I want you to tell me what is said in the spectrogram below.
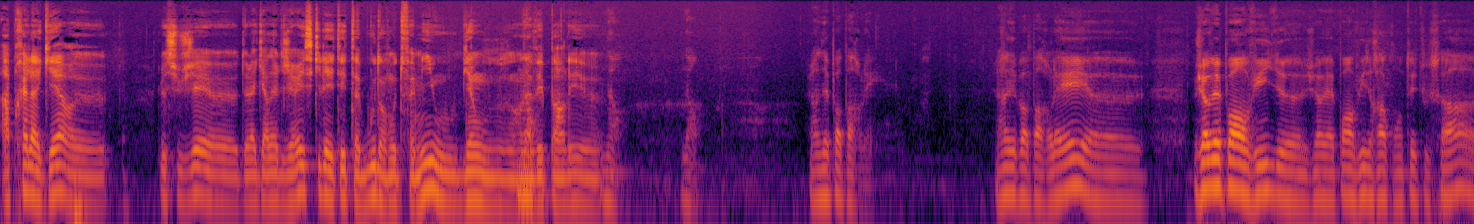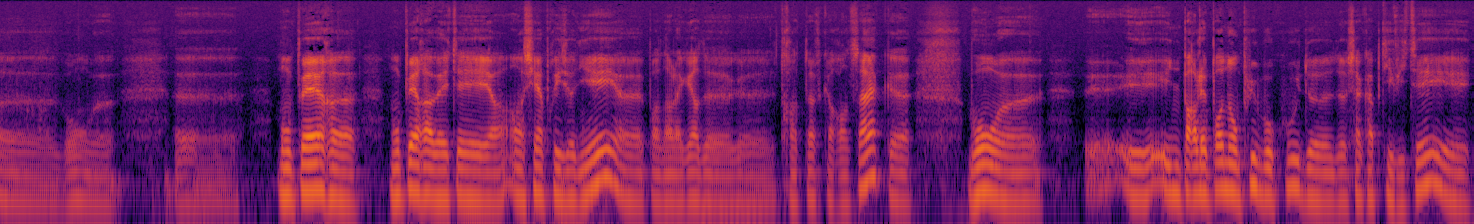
après la guerre, le sujet de la guerre d'Algérie, est-ce qu'il a été tabou dans votre famille ou bien vous en avez parlé Non, non, j'en ai pas parlé. J'en ai pas parlé. Euh, j'avais pas envie de, j'avais pas envie de raconter tout ça. Euh, bon, euh, mon père, mon père avait été ancien prisonnier pendant la guerre de 39-45. bon, il ne parlait pas non plus beaucoup de, sa captivité.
